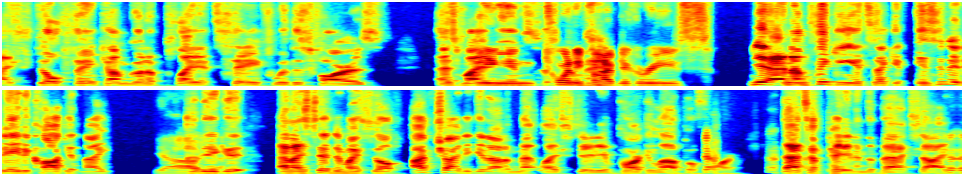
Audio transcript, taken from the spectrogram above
I still think I'm going to play it safe with as far as as my being in 25 degrees. Yeah, and I'm thinking it's like, isn't it eight o'clock at night? Yeah. I think yeah. it. And I said to myself, I've tried to get out of MetLife Stadium parking lot before. That's a pain in the backside.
